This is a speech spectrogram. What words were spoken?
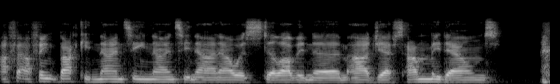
I, th- I think back in 1999, I was still having um, RJF's hand-me-downs.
